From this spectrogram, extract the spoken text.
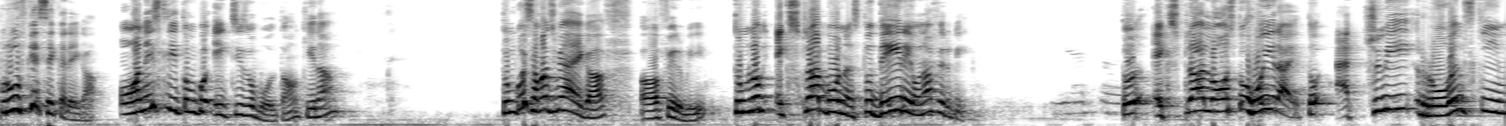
प्रूफ कैसे करेगा ऑनेस्टली तुमको एक चीज वो बोलता हूं कि ना तुमको समझ में आएगा फिर भी तुम लोग एक्स्ट्रा बोनस तो दे ही रहे हो ना फिर भी तो एक्स्ट्रा लॉस तो हो ही रहा है तो actually Rowan scheme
